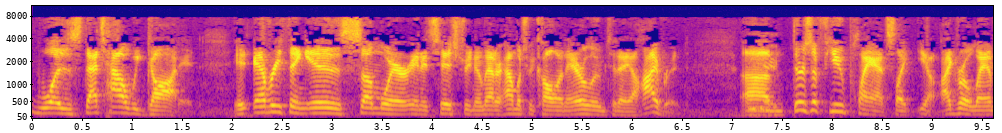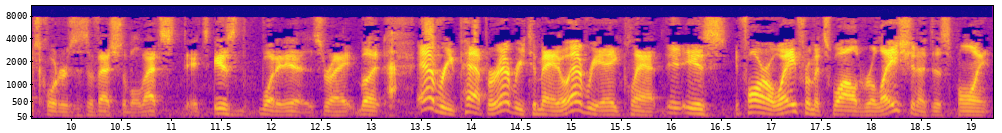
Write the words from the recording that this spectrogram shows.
was that's how we got it. It. Everything is somewhere in its history, no matter how much we call an heirloom today, a hybrid. Um, There's a few plants like you know I grow lamb's quarters as a vegetable. That's it is what it is, right? But every pepper, every tomato, every eggplant is far away from its wild relation at this point,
